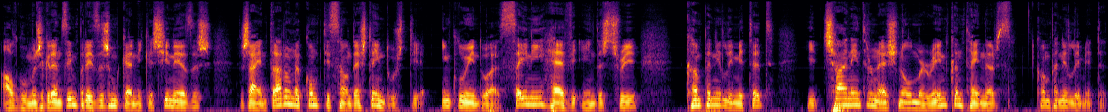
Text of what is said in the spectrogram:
Algumas grandes empresas mecânicas chinesas já entraram na competição desta indústria, incluindo a Seini Heavy Industry Company Limited e China International Marine Containers Company Limited.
